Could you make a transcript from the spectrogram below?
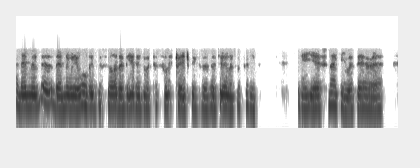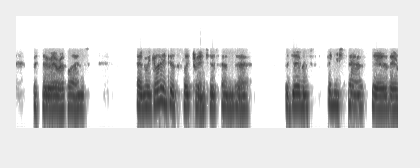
And then uh, then we all decided to get into a slit trench because the Germans were pretty pretty uh, snaky with their uh, with their aeroplanes. And we got into the slit trenches, and uh, the Germans finished uh, their their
